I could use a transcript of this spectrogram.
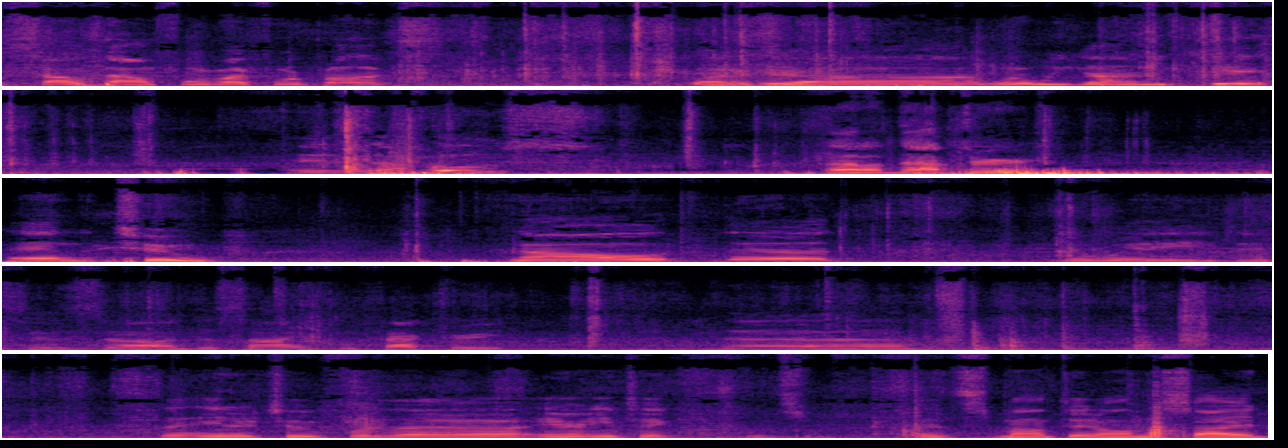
South Down 4x4 products. But uh, what we got in the kit is the hose, that adapter, and the tube. Now the the way this is uh, designed from factory, the the inner tube for the air intake, it's, it's mounted on the side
